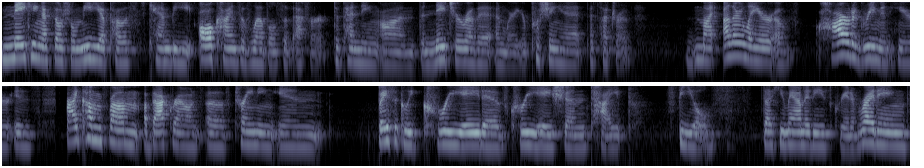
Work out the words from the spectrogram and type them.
making a social media post can be all kinds of levels of effort depending on the nature of it and where you're pushing it, etc. My other layer of hard agreement here is I come from a background of training in basically creative creation type fields the humanities, creative writing,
